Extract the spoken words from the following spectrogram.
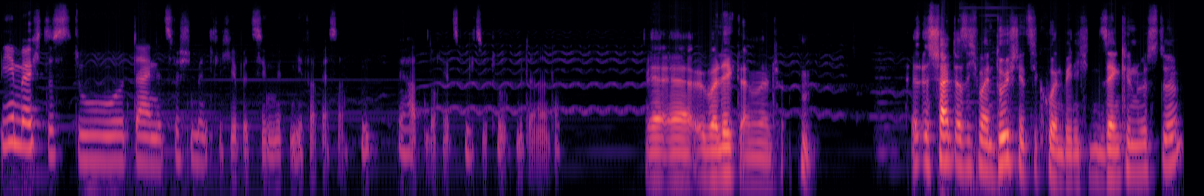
Wie möchtest du deine zwischenmenschliche Beziehung mit mir verbessern? Hm? Wir hatten doch jetzt viel zu tun miteinander. Er, er überlegt einen Moment. Hm. Es, es scheint, dass ich meinen Durchschnitts-IQ ein wenig senken müsste.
